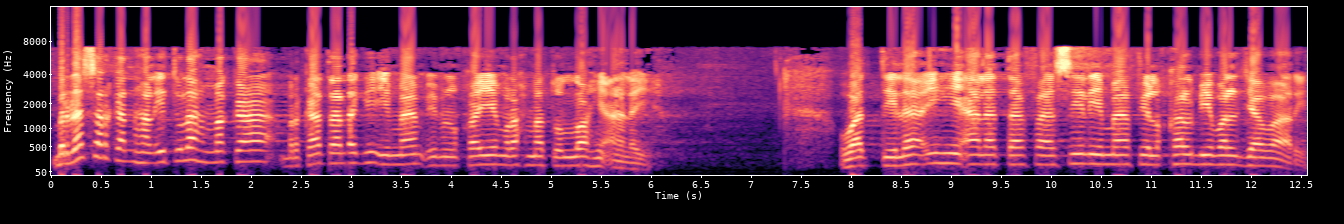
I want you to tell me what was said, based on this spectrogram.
Berdasarkan hal itulah maka berkata lagi Imam Ibn Qayyim rahmatullahi alaih. Wattila'ihi ala tafasili ma fil qalbi wal jawarih.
